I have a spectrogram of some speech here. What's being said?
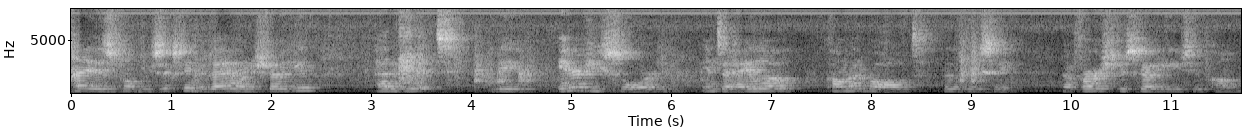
Hey, this is Film 316. Today I'm going to show you how to get the energy sword into Halo Combat Evolved for the PC. Now first, just go to YouTube Home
